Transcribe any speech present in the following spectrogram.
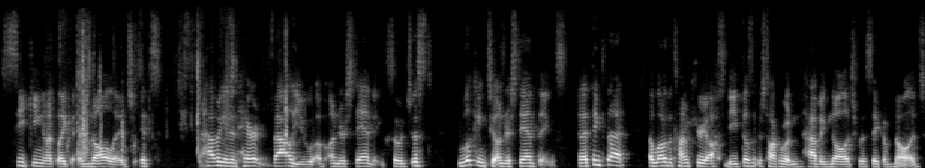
seeking uh, like a knowledge. It's having an inherent value of understanding. So just looking to understand things. And I think that a lot of the time curiosity doesn't just talk about having knowledge for the sake of knowledge.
